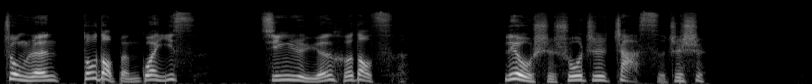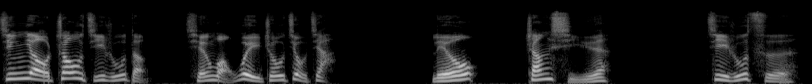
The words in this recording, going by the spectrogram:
众人都道本官已死，今日缘何到此？”六使说之诈死之事，今要召集汝等前往魏州救驾。刘张喜曰。既如此，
